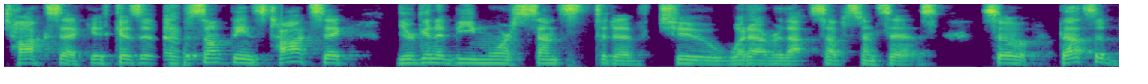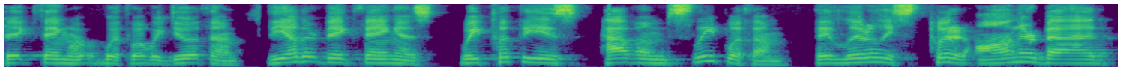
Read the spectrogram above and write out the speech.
toxic. Because if something's toxic, you're going to be more sensitive to whatever that substance is. So that's a big thing w- with what we do with them. The other big thing is we put these, have them sleep with them. They literally put it on their bed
